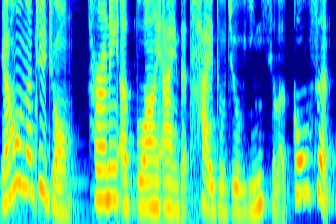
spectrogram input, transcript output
然后呢，这种 turning a blind eye 的态度就引起了公愤。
